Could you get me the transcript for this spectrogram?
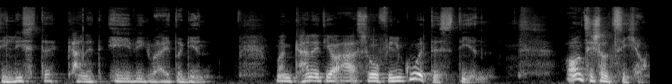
Die Liste kann nicht ewig weitergehen. Man kann nicht ja auch so viel Gutes dienen. Eins ist halt sicher.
